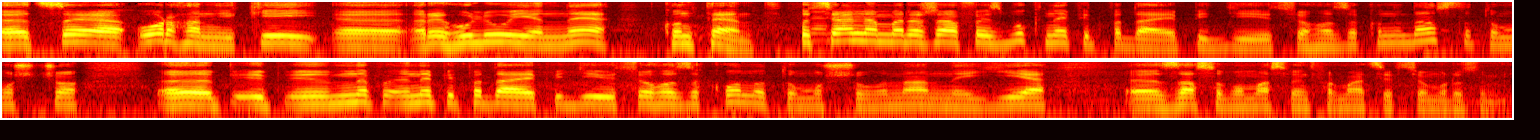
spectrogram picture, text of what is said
е, Це орган, який регулює не контент. Соціальна мережа Facebook не підпадає під дію цього законодавства, тому що не підпадає під дію цього закону, тому що вона не є е, засобом масової інформації в цьому розумінні.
